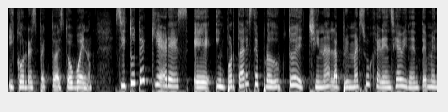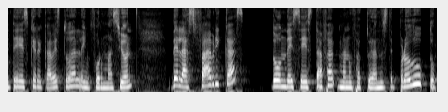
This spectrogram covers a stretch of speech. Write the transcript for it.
y con respecto a esto? Bueno, si tú te quieres eh, importar este producto de China, la primera sugerencia evidentemente es que recabes toda la información de las fábricas donde se está manufacturando este producto.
